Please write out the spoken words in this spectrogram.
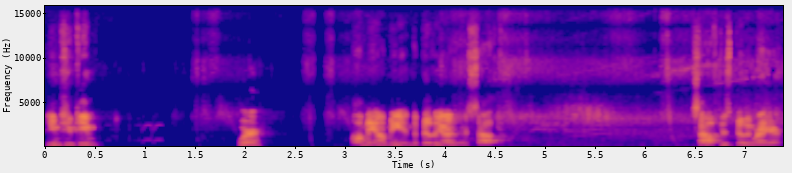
Team, team, team. Where? On me, on me, in the building uh, south. South, this building right here.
